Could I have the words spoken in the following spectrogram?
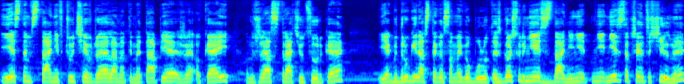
jestem w stanie wczuć się w Joela na tym etapie, że okej, okay, on już raz stracił córkę i jakby drugi raz tego samego bólu, to jest gość, który nie jest w stanie, nie, nie, nie jest wystarczająco silny,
